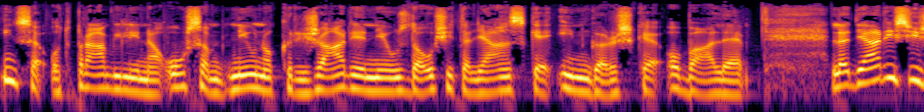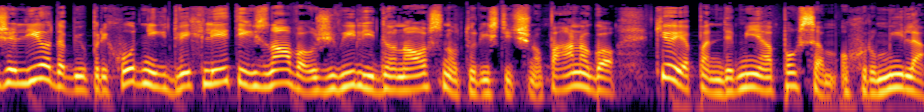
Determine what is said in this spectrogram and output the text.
in se odpravili na osemdnevno križarjenje vzdolž italijanske in grške obale. Ladjari si želijo, da bi v prihodnjih dveh letih znova oživili donosno turistično panogo, ki jo je pandemija povsem ohromila.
